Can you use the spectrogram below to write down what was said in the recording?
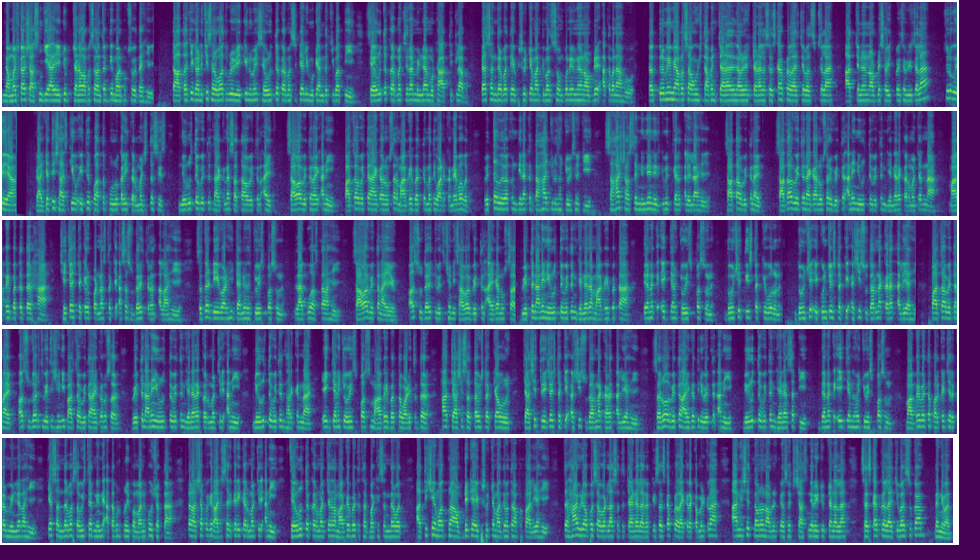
नमस्कार शासन जी आहे युट्यूब चॅनलवर सर्वांचं अगदी मनपूर्वक स्वागत आहे. तर आताच्या घडीची सर्वात पुढे ब्रेकिंग म्हणजे सेवृत्त कर्मचारी आली मोठी अंदाजची बातमी. सेवृत्त कर्मचाऱ्यांना मिळणार मोठा आर्थिक लाभ. त्या संदर्भात एपिसोडच्या माध्यमातून संपूर्ण अपडेट आता बना हो तत्पूर्वी मी आपण सांगू इच्छितो आपण चॅनल नवीन चॅनलला सबस्क्राईब करायला चला आजच्या नवीन अपडेट सविस्तर समजू चला सुरू करूया. राज्यातील शासकीय व इतर पात्रपूर्वकालीन पूर्वकालीन कर्मचारी तसेच निवृत्त वेतन धारकांना सातवा वेतन आयोग सहावा वेतन आयोग आणि पाचवा वेतन आयोगानुसार महागाई भत्त्यामध्ये वाढ करण्याबाबत वित्त विभागाकडून दिनांक दहा जुलै दोन हजार चोवीस रोजी सहा शासन निर्णय निर्गमित करण्यात आलेला आहे. सातवा वेतन आहेत. साधा वेतन आयोगानुसार वेतन आणि निवृत्त वेतन घेणाऱ्या कर्मचाऱ्यांना महागाई भत्ता दर हा शेहेचाळीस टक्क्यावर पन्नास टक्के असा सुधारित करण्यात आला आहे. सदर डे वाढ ही जानेवारी चोवीसपासून लागू असणार आहे. सहावा वेतन आयोग. असुधारित वेतन श्रेणी सहावा वेतन आयोगानुसार वेतन आणि निवृत्त वेतन घेणाऱ्या महागाई भत्ता दिनांक एक जानेवारी चोवीसपासून दोनशे तीस टक्केवरून दोनशे एकोणचाळीस टक्के अशी सुधारणा करण्यात आली आहे. पाचवा वेतन आयोग असुधारित वेतन श्रेणी पाचवा वेतन आयोगानुसार वेतन आणि निवृत्त वेतन घेणाऱ्या कर्मचारी आणि निवृत्त वेतन धारकांना एक जानेवारी चोवीसपासून महागाई भत्ता वाढीचा दर हा चारशे सत्तावीस टक्क्यावरून चारशे त्रेचाळीस टक्के अशी सुधारणा करण्यात आली आहे. सर्व वेतन आयोगातील वेतन आणि निवृत्त वेतन घेण्यासाठी दिनांक एक जानेवारी चोवीसपासून महागाई फरकाची रक्कम मिळणार नाही. या संदर्भात सविस्तर निर्णय आता आपण पुढीलप्रमाणे पाहू शकता. तर अशा प्रकारे राज्य सरकारी कर्मचारी आणि सेवृत्त कर्मचाऱ्यांना महागाई थकबाकी संदर्भात अतिशय महत्त्वपूर्ण अपडेट या एपिसोडच्या माध्यमातून आपण पाहिली आहे. तर हा व्हिडिओ आपण आवडला असेल तर चॅनलला नक्की सबस्क्राईब करा लाईक करा कमेंट करा आणि निश्चित नवनवीन अपडेट मिळण्यासाठी शासनीय युट्यूब चॅनलला सबस्क्राईब करायला अजिबात चुका धन्यवाद.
